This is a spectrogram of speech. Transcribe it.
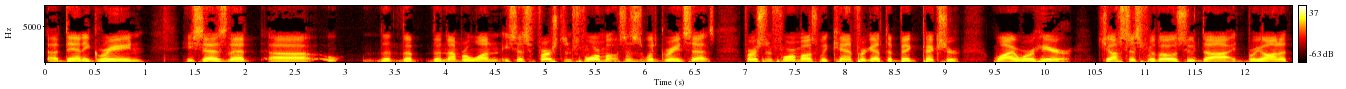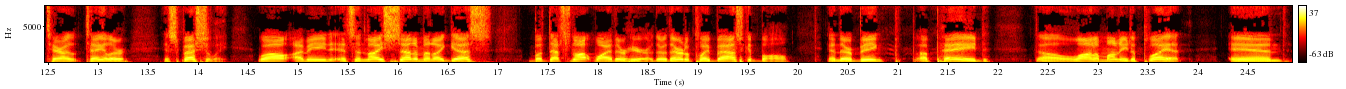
uh, Danny Green, he says that uh, the, the, the number one, he says, first and foremost, this is what Green says. First and foremost, we can't forget the big picture, why we're here justice for those who died, Breonna Taylor especially. Well, I mean, it's a nice sentiment, I guess, but that's not why they're here. They're there to play basketball, and they're being uh, paid a lot of money to play it, and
